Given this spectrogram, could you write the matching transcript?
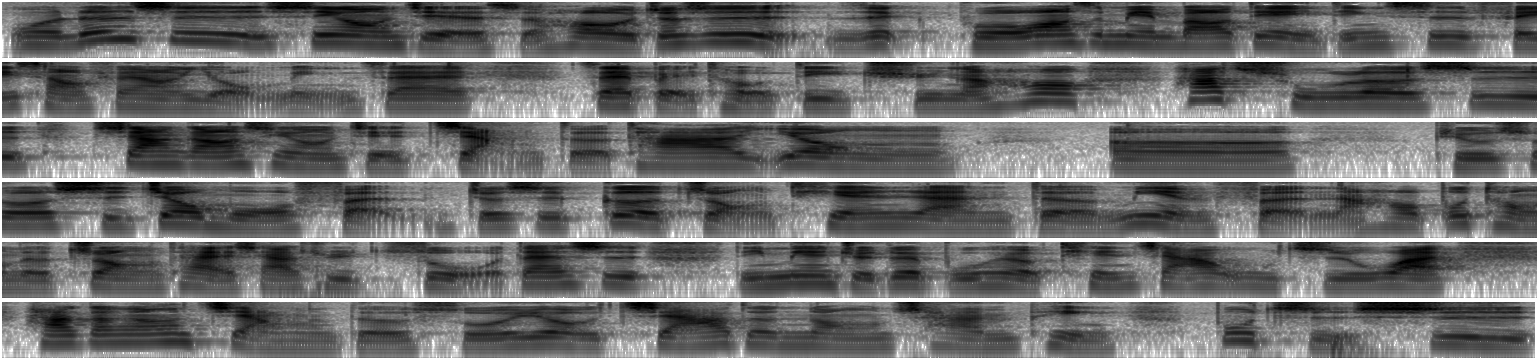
我认识欣荣姐的时候，就是普罗旺斯面包店已经是非常非常有名在，在在北投地区。然后它除了是像刚欣荣姐讲的，它用呃，比如说石臼磨粉，就是各种天然的面粉，然后不同的状态下去做，但是里面绝对不会有添加物之外，他刚刚讲的所有加的农产品，不只是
